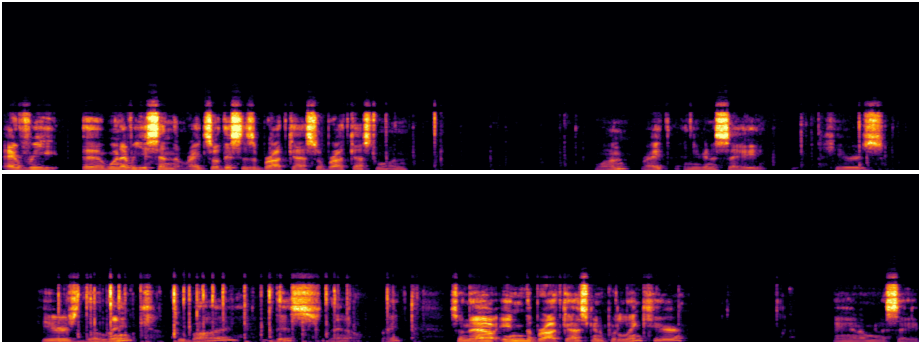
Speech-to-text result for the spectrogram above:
every uh, whenever you send them right? So this is a broadcast. So broadcast one. One right? And you're going to say here's here's the link to buy this now right? So now in the broadcast you're going to put a link here. And I'm going to say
